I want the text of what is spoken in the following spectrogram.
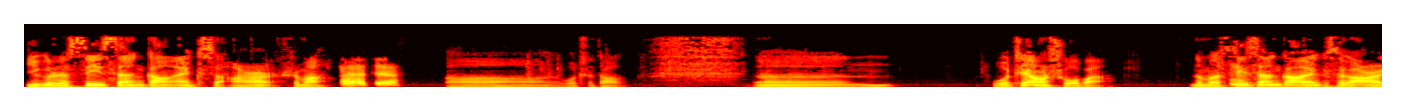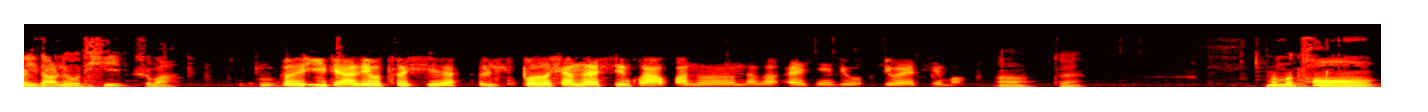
一个是 C 三杠 XR 是吗？哎，对。啊，我知道了。嗯，我这样说吧，那么 C 三杠 XR 一点六 T 是吧？对，一点六自吸，不是现在新款换成那个爱信六六 AT 吗？嗯，对。那么从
